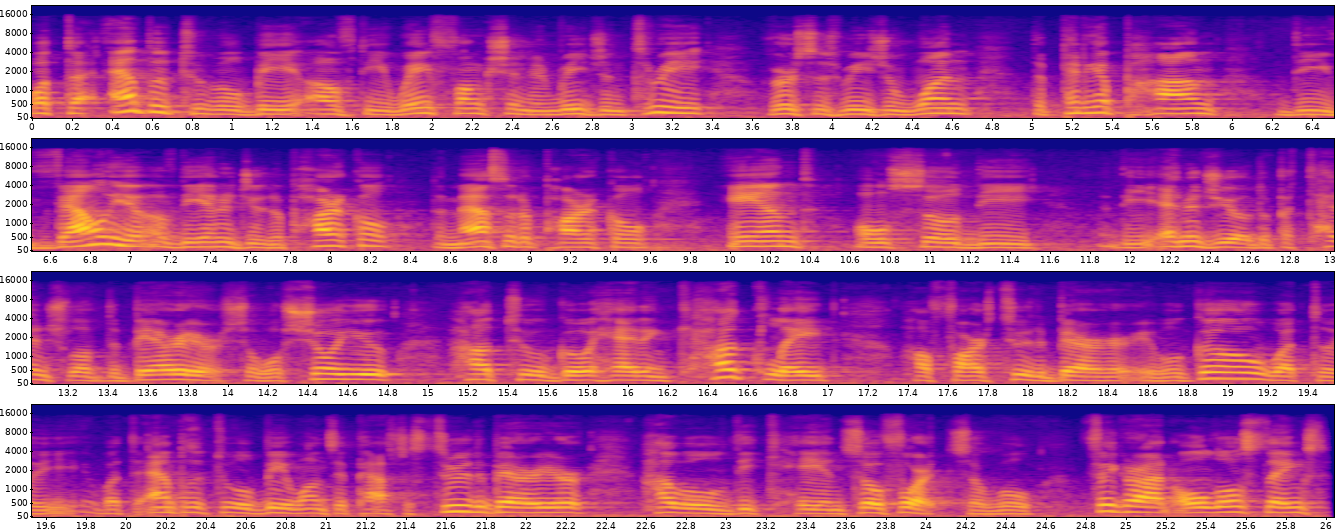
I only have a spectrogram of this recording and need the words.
what the amplitude will be of the wave function in region 3 versus region 1 depending upon the value of the energy of the particle, the mass of the particle, and also the, the energy of the potential of the barrier. So we'll show you how to go ahead and calculate how far through the barrier it will go, what the, what the amplitude will be once it passes through the barrier, how it will decay, and so forth. So we'll figure out all those things,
